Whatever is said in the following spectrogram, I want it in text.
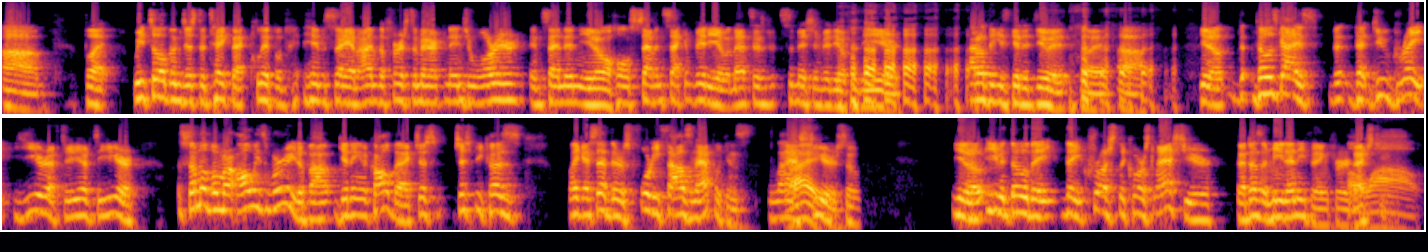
Um, but we told him just to take that clip of him saying "I'm the first American Ninja Warrior" and send in you know a whole seven second video, and that's his submission video for the year. I don't think he's going to do it, but uh, you know th- those guys that, that do great year after year after year. Some of them are always worried about getting a callback just just because, like I said, there's forty thousand applicants last Right. year. So, you know, even though they they crushed the course last year, that doesn't mean anything for oh, next year. wow,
